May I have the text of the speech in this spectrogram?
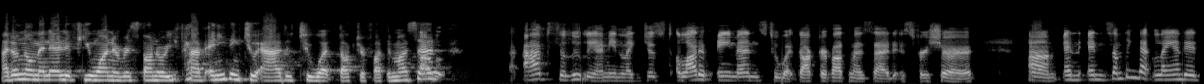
I don't know, Manal, if you want to respond or if you have anything to add to what Dr. Fatimah said. Oh absolutely. I mean like just a lot of amens to what dr fatma said is for sure. Um, and and something that landed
